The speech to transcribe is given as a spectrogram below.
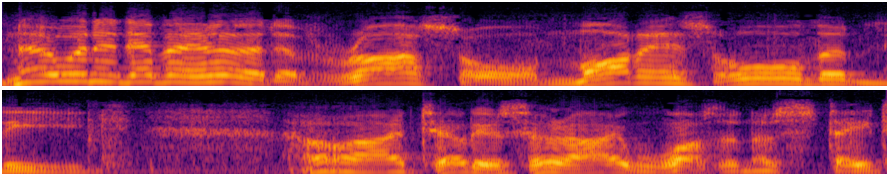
No one had ever heard of Ross or Morris or the League. Oh, I tell you, sir, I was in a state.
